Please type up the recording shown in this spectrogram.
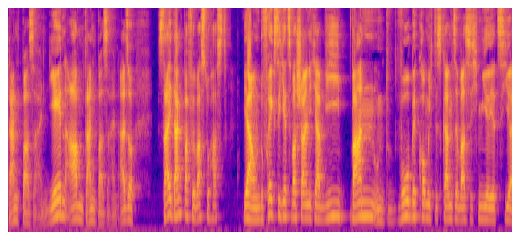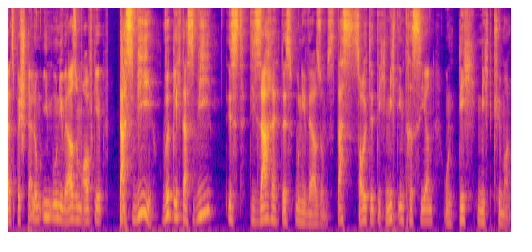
dankbar sein. Jeden Abend dankbar sein. Also sei dankbar für was du hast. Ja, und du fragst dich jetzt wahrscheinlich, ja, wie, wann und wo bekomme ich das Ganze, was ich mir jetzt hier als Bestellung im Universum aufgebe. Das Wie, wirklich das Wie, ist die Sache des Universums. Das sollte dich nicht interessieren und dich nicht kümmern.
